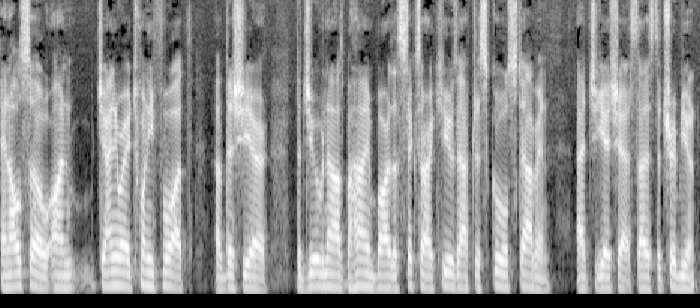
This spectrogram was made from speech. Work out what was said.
And also on January 24th of this year, the juveniles behind bars the six are accused after school stabbing at GHS. That is the Tribune.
